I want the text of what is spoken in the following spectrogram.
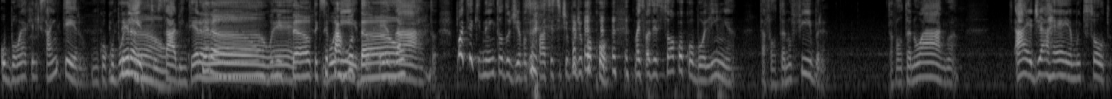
O bom é aquele que sai inteiro, um cocô Inteirão. bonito, sabe? Inteirão. Inteirão, bonitão, é, tem que ser bonito, parrudão. Exato. Pode ser que nem todo dia você faça esse tipo de cocô, mas fazer só cocô bolinha, tá faltando fibra, tá faltando água, ah, é diarreia, muito solto.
